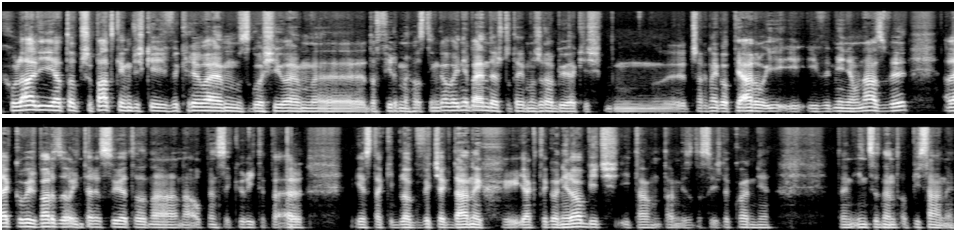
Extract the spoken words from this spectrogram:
hulali. Ja to przypadkiem gdzieś kiedyś wykryłem, zgłosiłem e, do firmy hostingowej. Nie będę już tutaj może robił jakiegoś mm, czarnego piaru i, i, i wymieniał nazwy, ale jak kogoś bardzo interesuje, to na, na opensecurity.pl jest taki blog wyciek danych, jak tego nie robić i tam, tam jest dosyć dokładnie ten incydent opisany.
